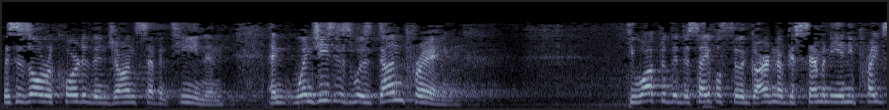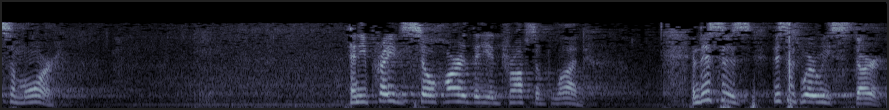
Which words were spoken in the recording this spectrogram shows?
This is all recorded in John 17. And, and when Jesus was done praying, he walked with the disciples to the Garden of Gethsemane and he prayed some more. And he prayed so hard that he had drops of blood. And this is, this is where we start.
